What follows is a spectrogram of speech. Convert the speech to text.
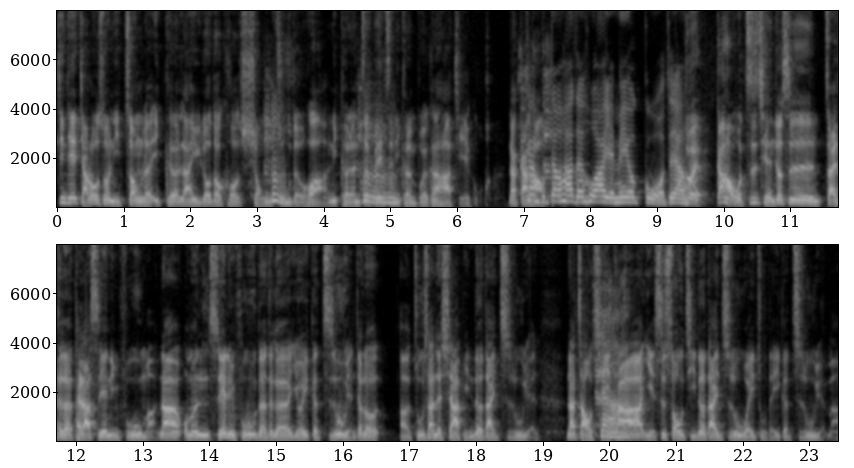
今天假如说你种了一颗兰屿肉豆蔻雄株的话，你可能这辈子你可能不会看到它结果。那刚好看不到它的花，也没有果，这样。对，刚好我之前就是在这个台大实验林服务嘛。那我们实验林服务的这个有一个植物园，叫做呃竹山的下坪热带植物园。那早期它也是收集热带植物为主的一个植物园嘛。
